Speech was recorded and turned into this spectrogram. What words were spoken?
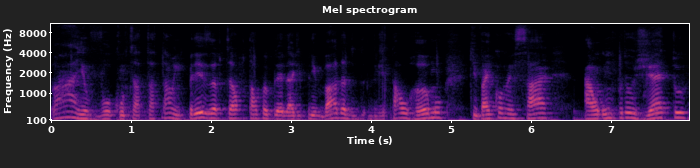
ah, eu vou contratar tal empresa, tal, tal propriedade privada de, tal ramo que vai começar a um projeto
